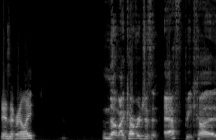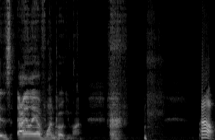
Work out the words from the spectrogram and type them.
Is it really? no, my coverage is an F because I only have one Pokemon. Oh,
